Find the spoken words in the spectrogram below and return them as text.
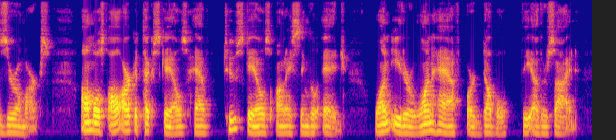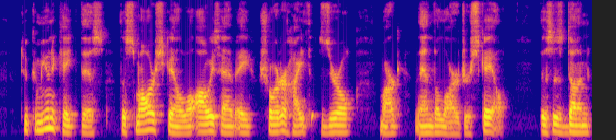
zero marks. Almost all architect scales have two scales on a single edge, one either one half or double the other side. To communicate this, the smaller scale will always have a shorter height zero mark than the larger scale. This is done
